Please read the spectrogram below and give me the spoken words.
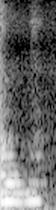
home.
